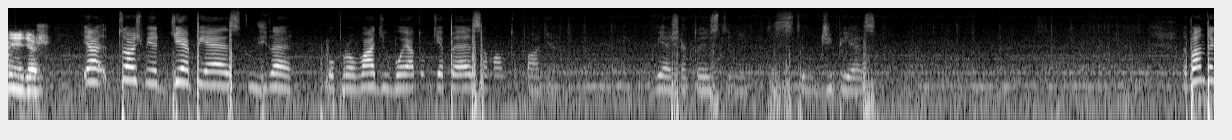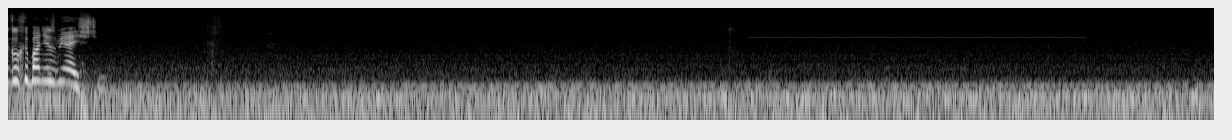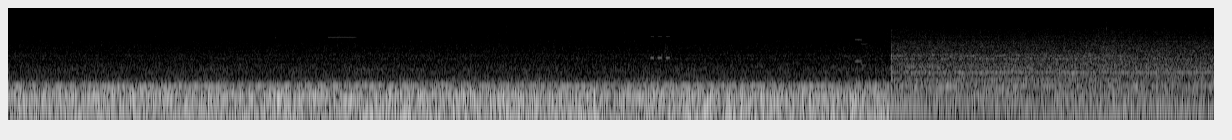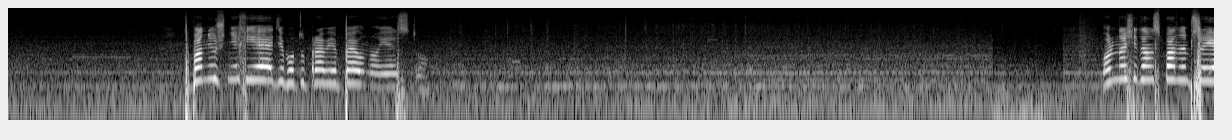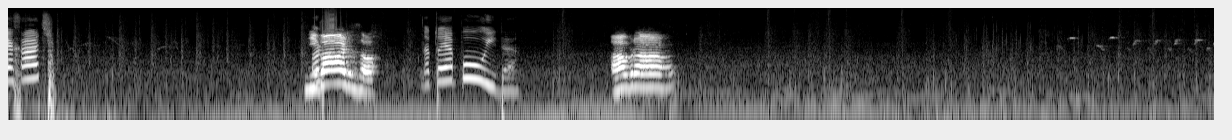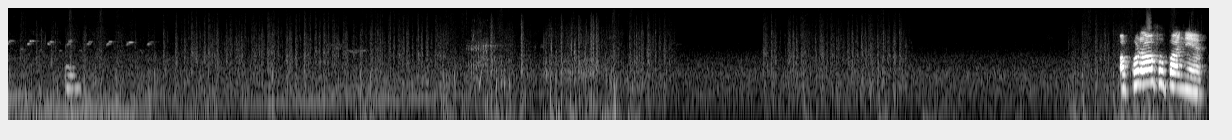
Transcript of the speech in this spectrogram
mnie To coś... gdzież pan jedziesz? Ja, coś mnie GPS tu źle poprowadził, bo ja tu GPS-a mam, to panie. Wiesz, jak to jest z, tymi, z tym GPS. No pan tego chyba nie zmieści. To pan już niech jedzie, bo tu prawie pełno jest to. Można się tam z panem przejechać? Nie bardzo. No to ja pójdę. Dobra. A prawo, panie.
